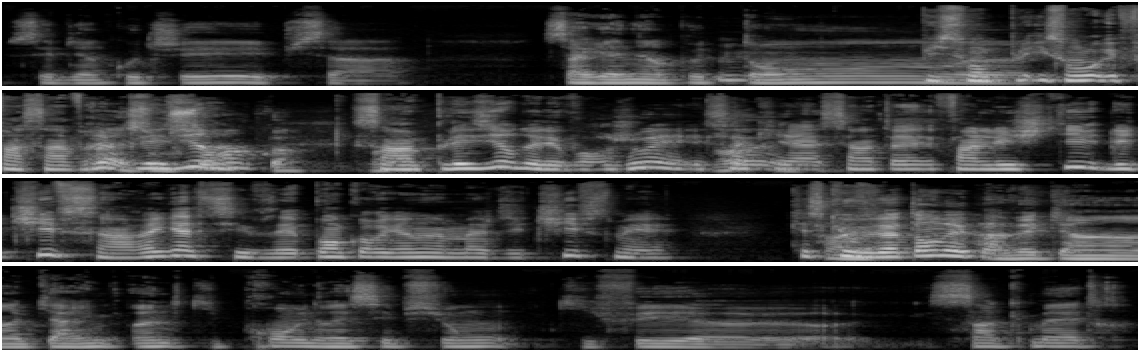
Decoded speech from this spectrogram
c'est bien coaché et puis ça, ça gagne un peu de Mm. temps. Puis ils sont, ils sont, enfin, c'est un vrai ouais, plaisir. quoi. C'est Ouais. un plaisir de les voir jouer. Et ça Ouais. qui est assez intéressant. Enfin, les Chiefs, les Chiefs, c'est un régal. Si vous n'avez pas encore regardé un match des Chiefs, mais qu'est-ce que vous attendez quoi? Avec un Karim Hunt qui prend une réception, qui fait 5 mètres,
